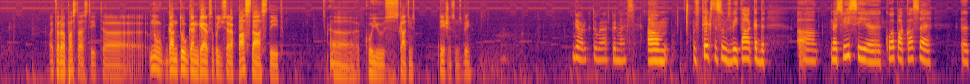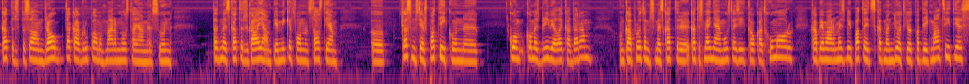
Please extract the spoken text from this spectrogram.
Vai tu vari pastāstīt, uh, nu, gan tu, gan Georgs, saprot, jūs varat pastāstīt, uh, ko jūs, kāds jums priekšnesums bija? Georgi, tu varētu pirmais. Um, uz priekšnesums bija tā, ka uh, mēs visi uh, kopā klasē, uh, katrs pa savām draugu tā kā grupām apmēram nostājāmies. Un tad mēs katrs gājām pie mikrofona un stāstījām, uh, kas mums tieši patīk un uh, ko, ko mēs brīvajā laikā darām. Un kā, protams, mēs katru, katrs mēģinājām uztaisīt kaut kādu humoru. Kā, piemēram, es biju pateicis, ka man ļoti, ļoti patīk mācīties.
